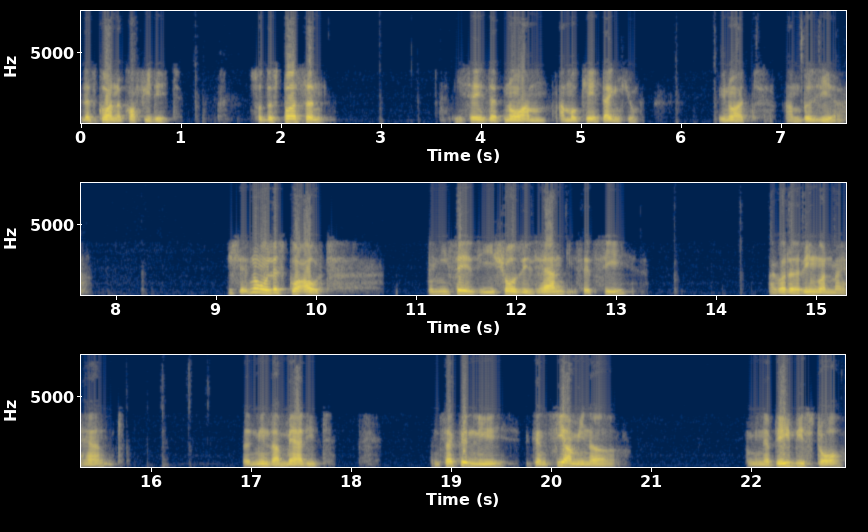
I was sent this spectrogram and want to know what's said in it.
Let's go on a coffee date. So this person, he says that, no, I'm, I'm okay, thank you you know what, I'm busier. He says, no, let's go out. And he says, he shows his hand. He says, see, I got a ring on my hand. That means I'm married. And secondly, you can see I'm in a, I'm in a baby store.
